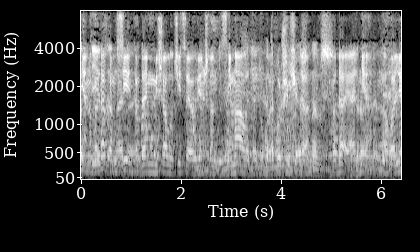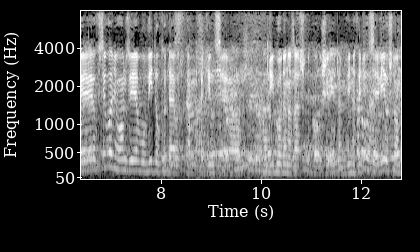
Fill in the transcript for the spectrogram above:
Не, ну когда поститься, Хамсин, это- когда ему мешало учиться, я уверен, что он снимал это другое. Это больше часа да. надо с- Да, я, не, а сегодня он я его видел, когда я вот там находился э, три года назад, что такое я там находился, я видел, что он,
